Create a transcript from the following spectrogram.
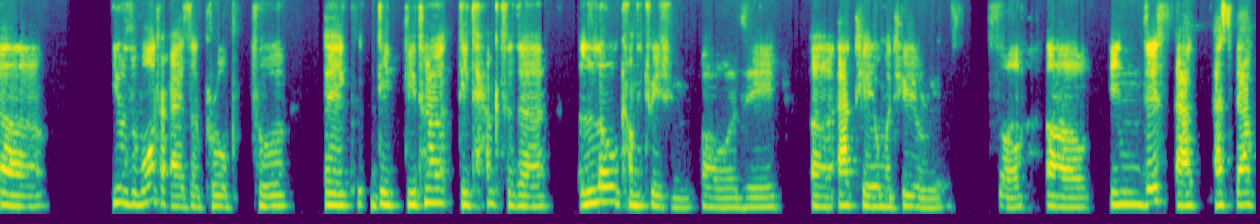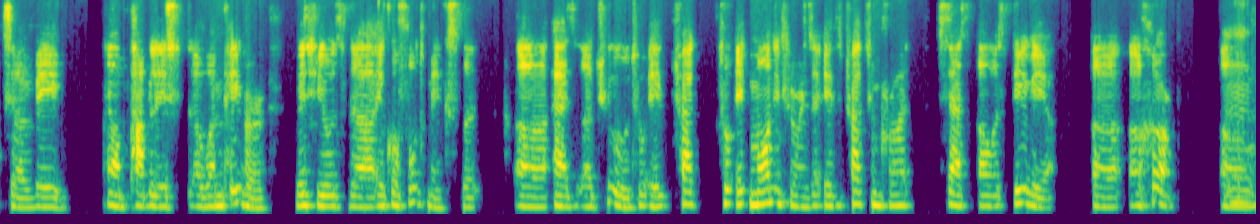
uh, use water as a probe to uh, de- deter- detect the low concentration of the uh, active materials. So uh, in this aspect, uh, we uh, published one paper which used the aquaphotomics uh, as a tool to extract to monitor the extraction process of stevia, uh, a herb. Uh,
